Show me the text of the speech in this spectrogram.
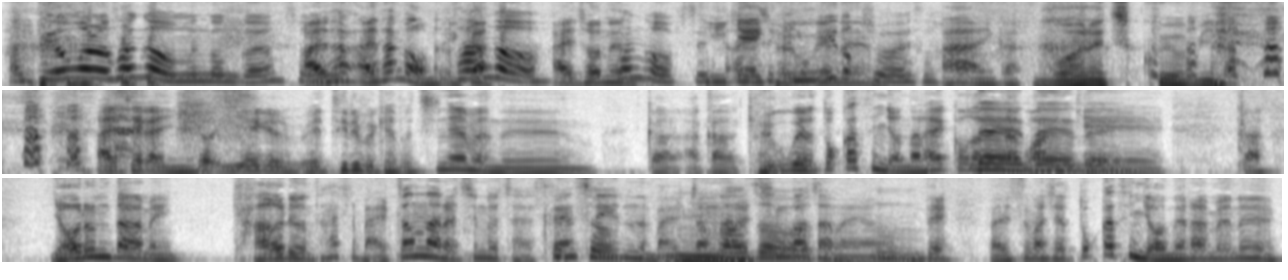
아, 그 영화랑 상관없는 건가요? 저는 아니, 상- 아니 상관없네. 그러니까, 상관- 아니 저는 상관없어요. 이게 아, 저 결국에는 김기덕 좋아해서. 아, 그러니까 무한의 치쿠요미 아니 제가 이거 이 얘기를 왜 드립을 계속 치냐면은 그러니까 아까 결국에는 똑같은 연애를 할것 네, 같다고 네, 하는 게 네. 그러니까 여름 다음에 가을은 사실 말장난을 친 거잖아요. 센스. 있는 말장난을 음. 친 맞아, 맞아. 거잖아요. 음. 근데 말씀하신 똑같은 연애를 하면은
